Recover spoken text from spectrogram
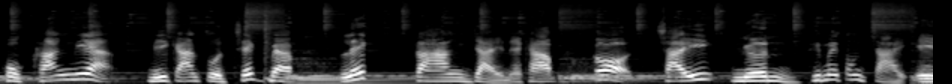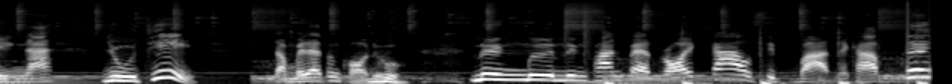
6 ครั้งเนี่ยมีการตรวจเช็คแบบเล็กกลางใหญ่นะครับ ก็ใช้เงินที่ไม่ต้องจ่ายเองนะ อยู่ที่จำไม่ได้ต้องขอดู 11,890 บาทนะครับ ซึ่ง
